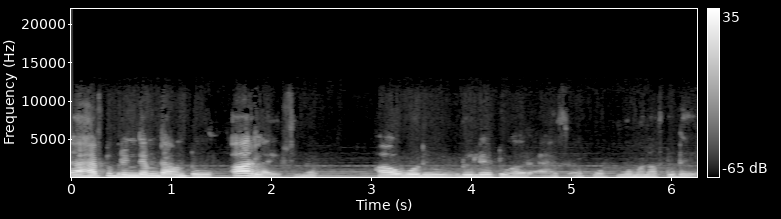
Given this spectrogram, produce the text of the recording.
I have to bring them down to our life You know, how would you relate to her as a woman of today?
